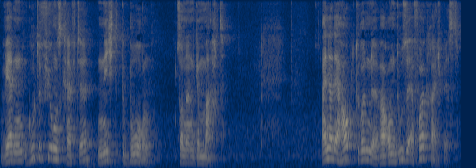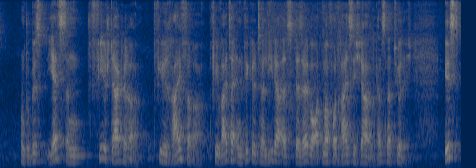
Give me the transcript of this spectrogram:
werden gute Führungskräfte nicht geboren, sondern gemacht. Einer der Hauptgründe, warum du so erfolgreich bist, und du bist jetzt ein viel stärkerer, viel reiferer, viel weiterentwickelter Leader als derselbe Ottmar vor 30 Jahren, ganz natürlich, ist,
